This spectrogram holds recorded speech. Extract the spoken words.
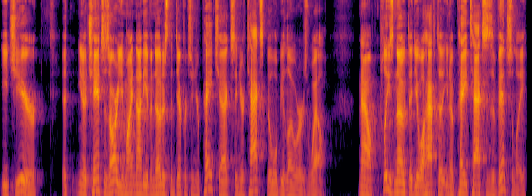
each year, it, you know, chances are you might not even notice the difference in your paychecks and your tax bill will be lower as well. Now, please note that you will have to, you know, pay taxes eventually,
